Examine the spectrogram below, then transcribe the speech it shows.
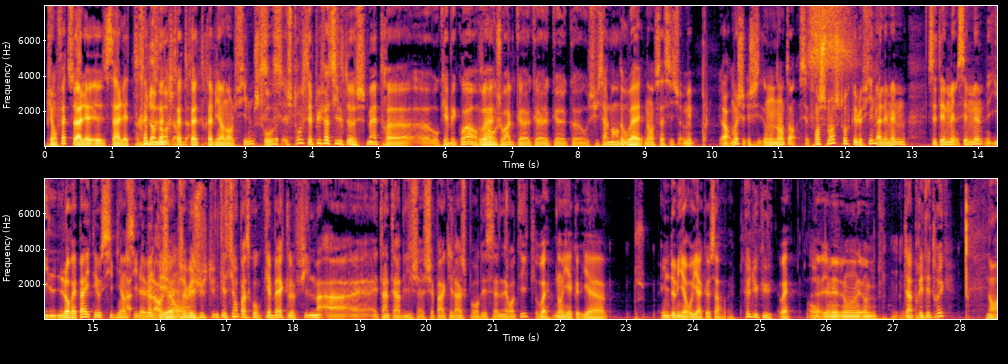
Puis en fait, ça allait, ça allait très très, moment, très je- très très bien dans le film, je trouve. Je trouve que c'est plus facile de se mettre euh, au Québécois, enfin Ouais. au joual que, que, que, que au Suisse allemand. Non? Ouais, non, ça c'est sûr. Mais alors moi, j'ai- on entend. C'est franchement, je trouve que le film allait même. C'était même, c'est même. Il n'aurait pas été aussi bien s'il avait Ah, Alors été. en- j'avais juste une question parce qu'au Québec le film a- est interdit, je je sais pas à quel âge pour des scènes érotiques, Ouais, non, il y a que, il y a une demi-heure où il y a que ça. Ouais. que du cul. Ouais. Oh. Euh, on- on- T'as pris tes trucs? Non,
